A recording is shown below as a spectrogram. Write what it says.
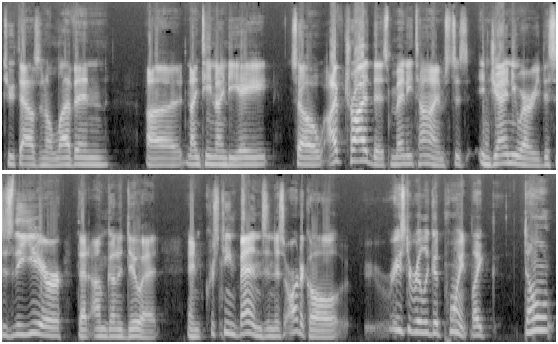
2011, uh, 1998. So I've tried this many times. In January, this is the year that I'm going to do it. And Christine Benz in this article raised a really good point. Like, don't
